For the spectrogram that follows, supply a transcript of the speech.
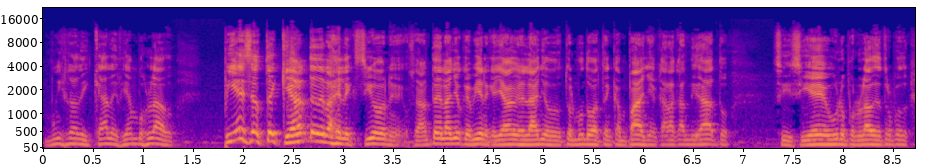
muy radicales de ambos lados. Piensa usted que antes de las elecciones, o sea, antes del año que viene, que ya es el año donde todo el mundo va a estar en campaña, cada candidato, si, si es uno por un lado y otro por otro,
